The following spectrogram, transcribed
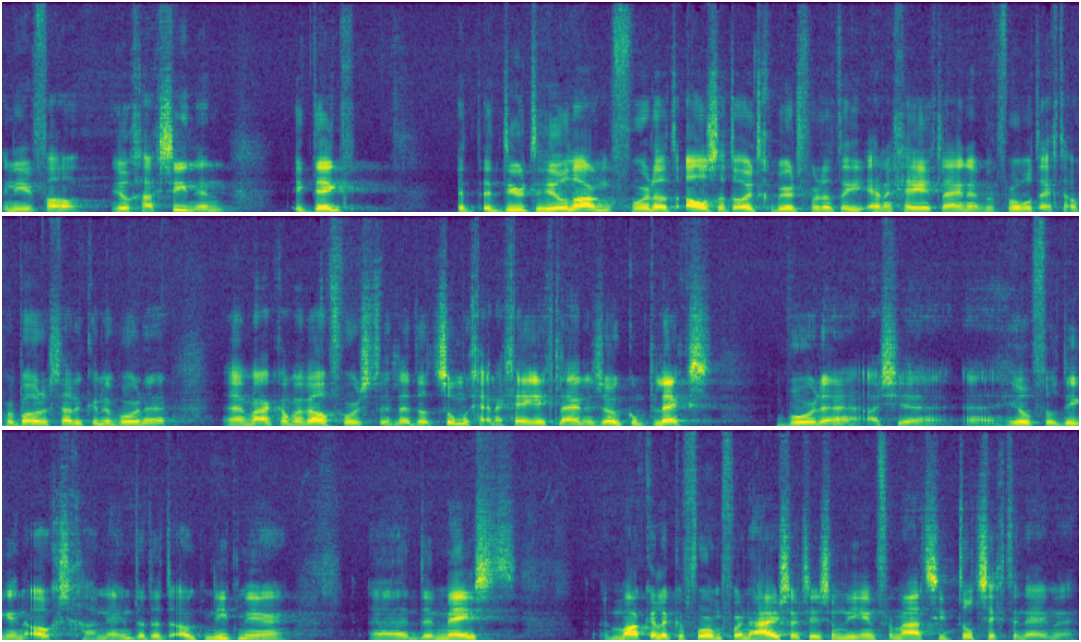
in ieder geval heel graag zien. En ik denk het, duurt heel lang voordat, als dat ooit gebeurt, voordat die NRG-richtlijnen bijvoorbeeld echt overbodig zouden kunnen worden. Uh, maar ik kan me wel voorstellen dat sommige NRG-richtlijnen zo complex worden, als je uh, heel veel dingen in oogschouw neemt, dat het ook niet meer uh, de meest makkelijke vorm voor een huisarts is om die informatie tot zich te nemen.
